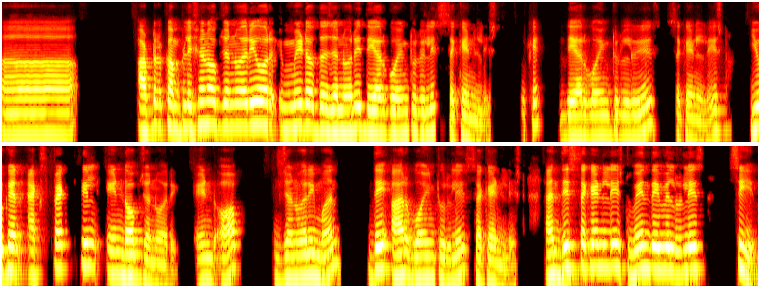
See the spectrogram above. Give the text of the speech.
uh, after completion of january or mid of the january they are going to release second list okay? They are going to release second list. You can expect till end of january. End of january month they are going to release second list. And this second list when they will release see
